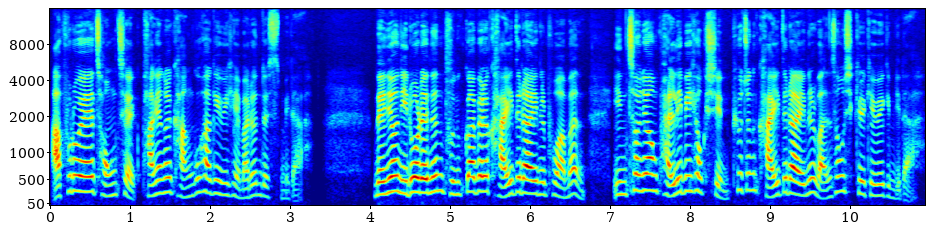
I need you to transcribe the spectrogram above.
앞으로의 정책, 방향을 강구하기 위해 마련됐습니다. 내년 1월에는 분과별 가이드라인을 포함한 인천형 관리비 혁신 표준 가이드라인을 완성시킬 계획입니다.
